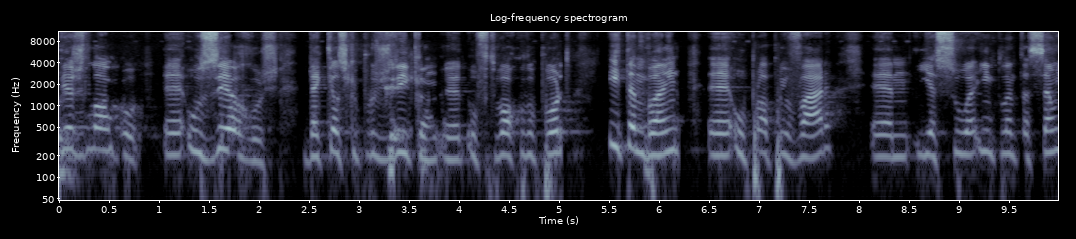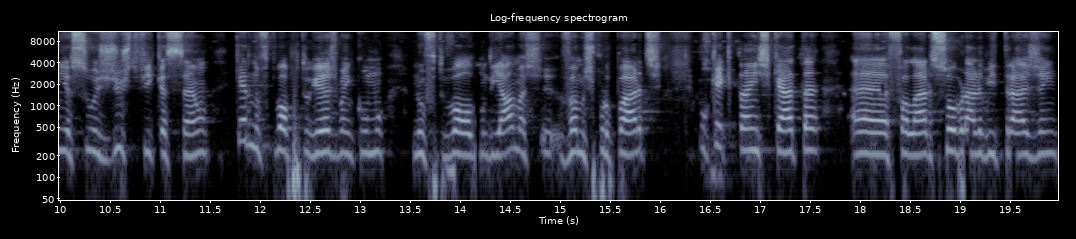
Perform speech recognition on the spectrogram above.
desde logo é, os erros daqueles que prejudicam o Futebol Clube do Porto e também o próprio VAR e a sua implantação e a sua justificação, quer no futebol português, bem como no futebol mundial, mas vamos por partes. O que é que tens, Cata, a falar sobre a arbitragem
